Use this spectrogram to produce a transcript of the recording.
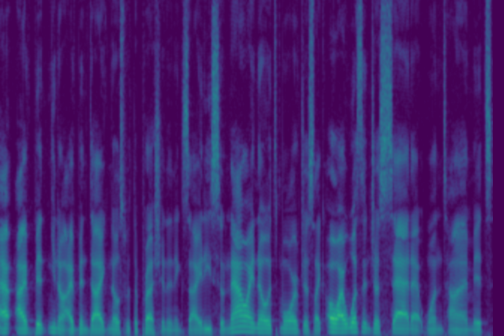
I've been, you know, I've been diagnosed with depression and anxiety. So now I know it's more of just like, oh, I wasn't just sad at one time. It's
